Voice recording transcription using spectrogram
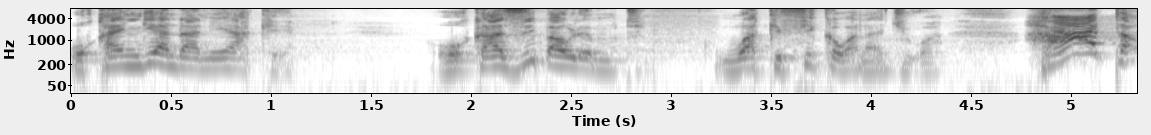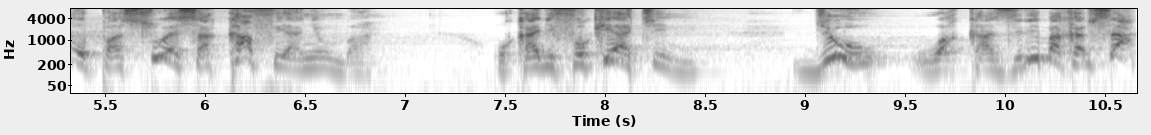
ukaingia ndani yake ukaziba ule mti wakifika wanajua. Hata upasue sakafu ya nyumba ukajifukia chini juu wakaziliba kabisa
